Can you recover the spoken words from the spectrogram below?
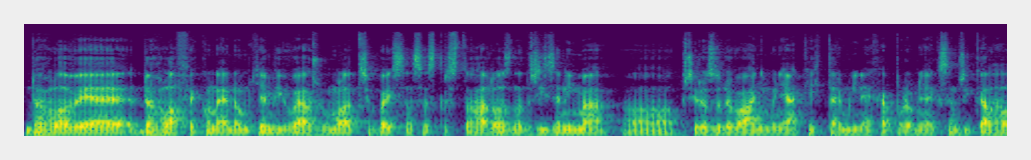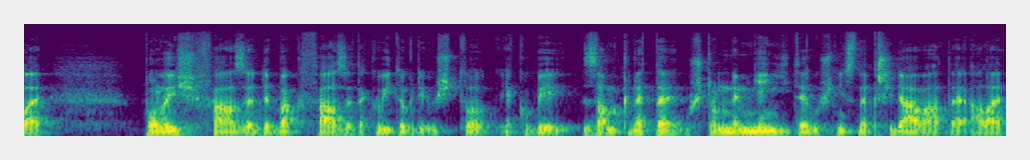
do, hlavě, do hlav jako nejenom těm vývojářům, ale třeba jsem se skrz to hádal s nadřízenýma o, při rozhodování o nějakých termínech a podobně, jak jsem říkal, hele, polish fáze, debug fáze, takový to, kdy už to jakoby zamknete, už to neměníte, už nic nepřidáváte, ale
